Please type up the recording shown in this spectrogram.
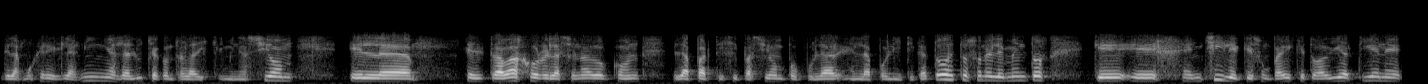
de las mujeres y las niñas, la lucha contra la discriminación, el el trabajo relacionado con la participación popular en la política. Todos estos son elementos que eh, en Chile, que es un país que todavía tiene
